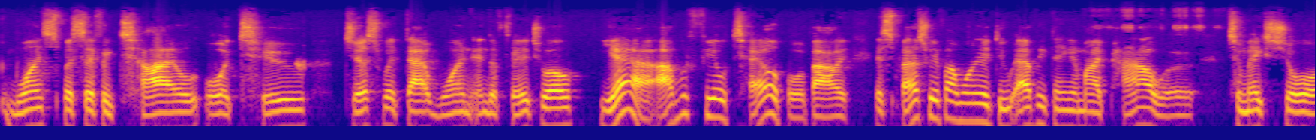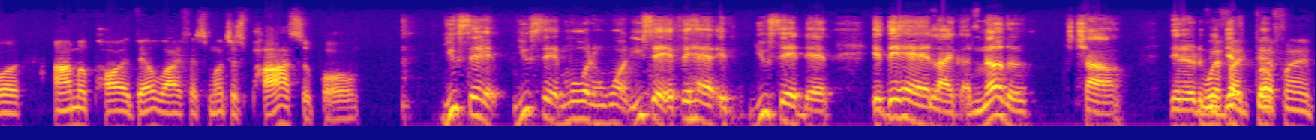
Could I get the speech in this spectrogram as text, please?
one specific child or two just with that one individual, yeah, I would feel terrible about it, especially if I want to do everything in my power to make sure I'm a part of their life as much as possible. You said you said more than one. You said if they had if you said that if they had like another child then it would with be different. a different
